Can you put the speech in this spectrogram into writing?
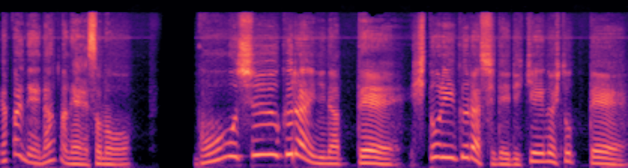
やっぱりね、なんかね、その、50ぐらいになって、一人暮らしで理系の人って、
